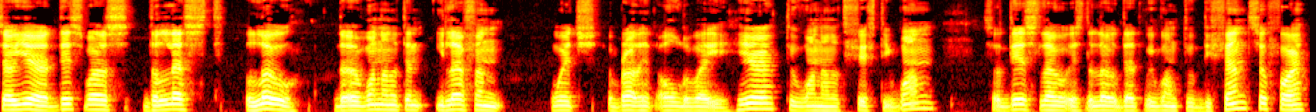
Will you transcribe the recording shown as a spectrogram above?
So yeah, this was the last low, the 111, which brought it all the way here to 151. So this low is the low that we want to defend so far.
